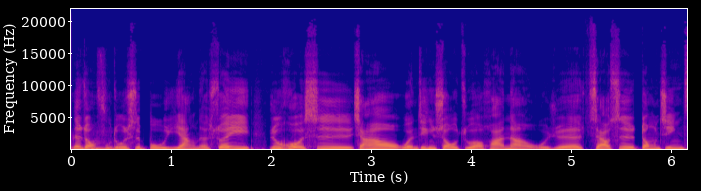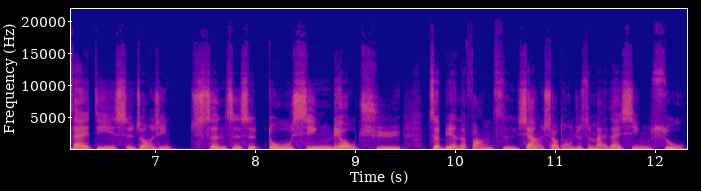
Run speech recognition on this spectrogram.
那种幅度是不一样的。嗯、所以，如果是想要稳定。收租的话，那我觉得只要是东京在地市中心，甚至是都心六区这边的房子，像小童就是买在新宿，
